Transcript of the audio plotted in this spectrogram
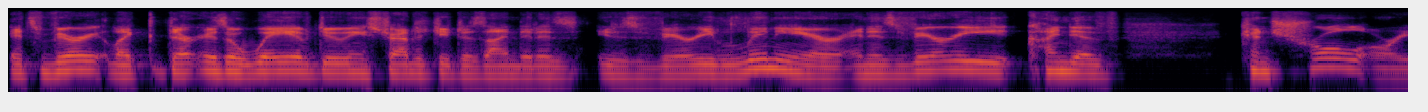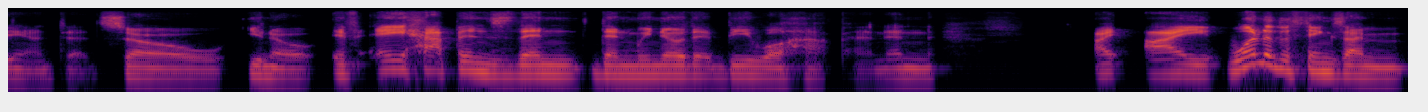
It's very like there is a way of doing strategy design that is is very linear and is very kind of control oriented. So you know if a happens then then we know that b will happen. And i i one of the things i'm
